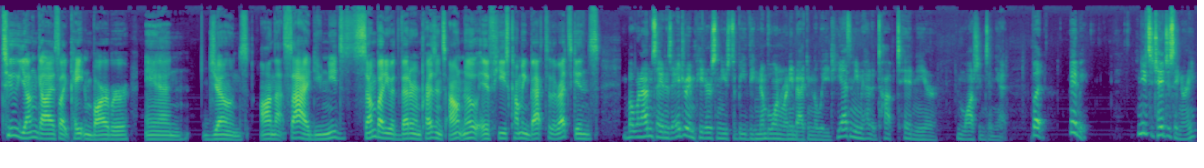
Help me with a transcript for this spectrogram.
two young guys like Peyton Barber and Jones on that side. You need somebody with veteran presence. I don't know if he's coming back to the Redskins. But what I'm saying is Adrian Peterson used to be the number one running back in the league. He hasn't even had a top 10 year in Washington yet. But maybe. He needs to change the scenery.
